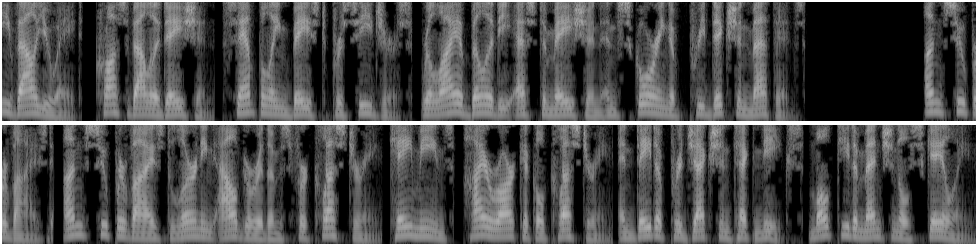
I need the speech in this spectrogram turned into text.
Evaluate, cross-validation, sampling-based procedures, reliability estimation and scoring of prediction methods Unsupervised, unsupervised learning algorithms for clustering k-means, hierarchical clustering and data projection techniques multidimensional scaling,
